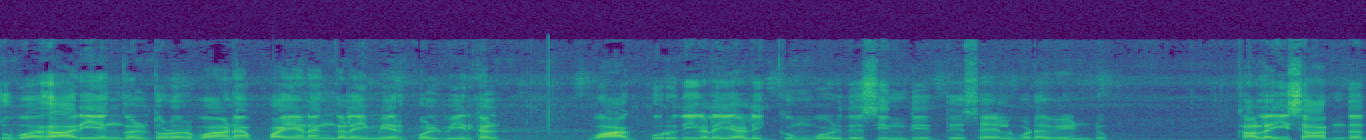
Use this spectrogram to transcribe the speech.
சுபகாரியங்கள் தொடர்பான பயணங்களை மேற்கொள்வீர்கள். வாக்குறுதிகளை அளிக்கும் பொழுது சிந்தித்து செயல்பட வேண்டும். கலை சார்ந்த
